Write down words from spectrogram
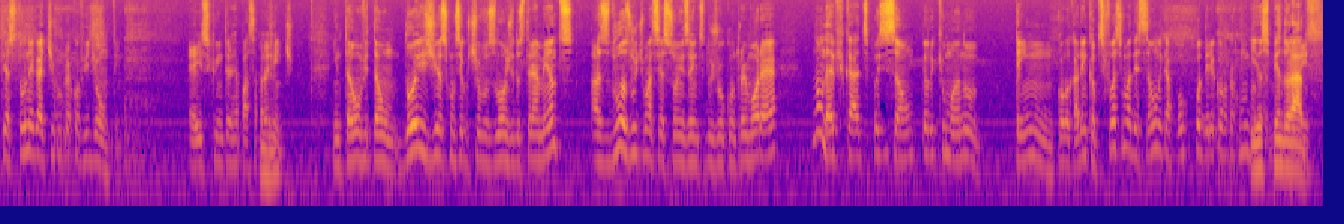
testou negativo para Covid ontem. É isso que o Inter repassa pra gente. Então, Vitão, dois dias consecutivos longe dos treinamentos, as duas últimas sessões antes do jogo contra o Imoré, não deve ficar à disposição pelo que o Mano tem colocado em campo. Se fosse uma decisão, daqui a pouco poderia colocar como dúvida. E os pendurados?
